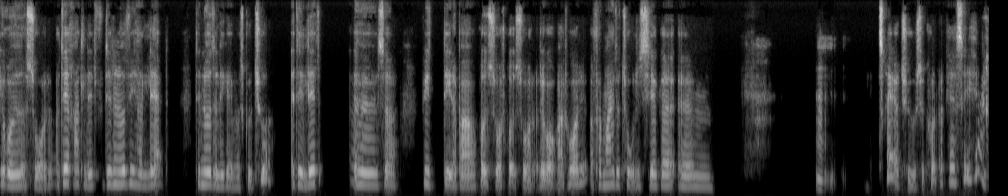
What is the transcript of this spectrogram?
i røde og sorte. Og det er ret let, for det er noget, vi har lært. Det er noget, der ligger i vores kultur, at det er let. Øh, så vi deler bare rød, sort, rød, sort, og det går ret hurtigt. Og for mig, der tog det cirka øh, 23 sekunder, kan jeg se her.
